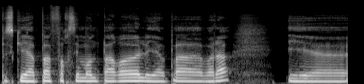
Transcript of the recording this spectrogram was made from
parce qu'il n'y a pas forcément de paroles, il n'y a pas, voilà. Et euh,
